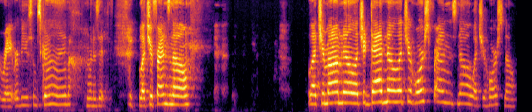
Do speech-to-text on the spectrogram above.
Rate, review, subscribe. What is it? Let your friends know. Let your mom know. Let your dad know. Let your horse friends know. Let your horse know.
